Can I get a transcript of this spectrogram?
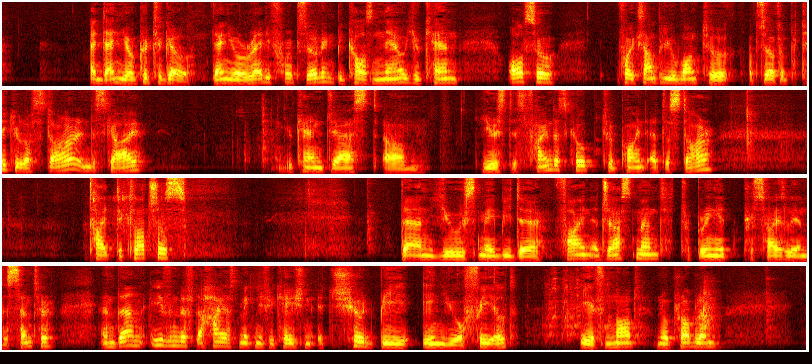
and then you're good to go. Then you're ready for observing because now you can also, for example, you want to observe a particular star in the sky, you can just um, use this finder scope to point at the star, tight the clutches, then use maybe the fine adjustment to bring it precisely in the center. And then even with the highest magnification it should be in your field. If not no problem.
